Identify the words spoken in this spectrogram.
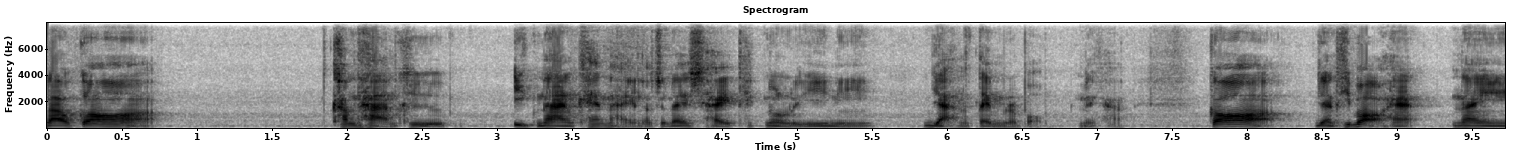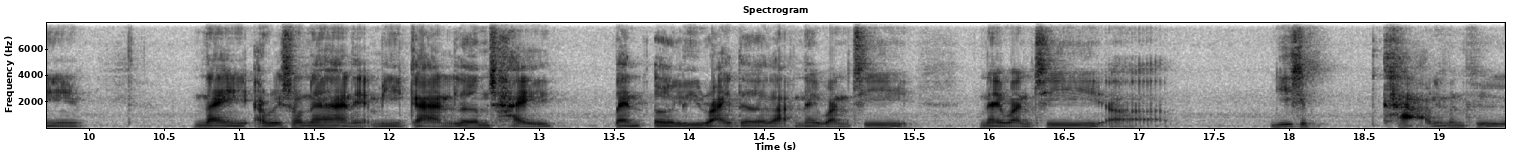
แล้วก็คำถามคือ อีกนานแค่ไหนเราจะได้ใช้เทคโนโลยีนี้อย่างเต็มระบบนะครับ ก็อย่างที่บอกฮะในในอาริโซนาเนี่ยมีการเริ่มใช้เป็น Early Rider ละในวันที่ในวันที่20 ข่าวนี่มันคือ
